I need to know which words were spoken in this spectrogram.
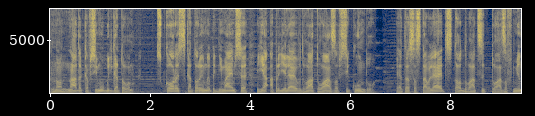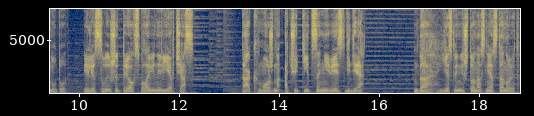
но надо ко всему быть готовым. Скорость, с которой мы поднимаемся, я определяю в два туаза в секунду. Это составляет 120 туазов в минуту или свыше трех с половиной лье в час – так можно очутиться не весть где. Да, если ничто нас не остановит,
